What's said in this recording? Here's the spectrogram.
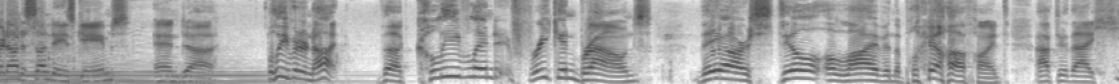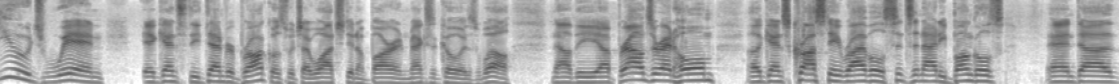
right, on to Sunday's games. And uh, believe it or not, the Cleveland freaking Browns, they are still alive in the playoff hunt after that huge win against the Denver Broncos, which I watched in a bar in Mexico as well. Now, the uh, Browns are at home against cross state rival Cincinnati Bungles. And uh,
